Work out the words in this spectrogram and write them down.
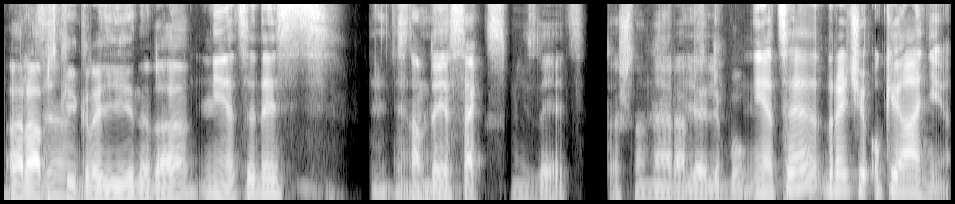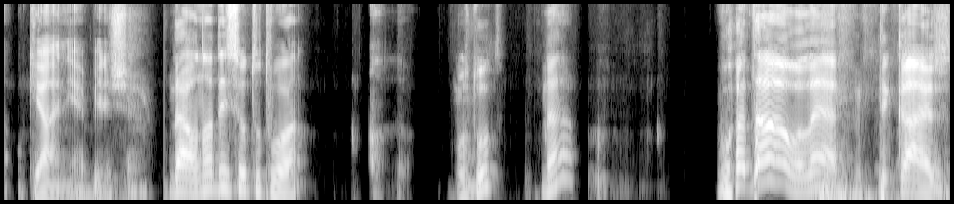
Арабські Це- країни, да? Ні, це десь. Це Там, де є секс, мені здається. Точно не Я арабський. лібу. Ні, це, до речі, Океанія. Океанія більше. Да, воно десь отут. Во. Отут? Да? Вода, Олег, ти кажеш.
